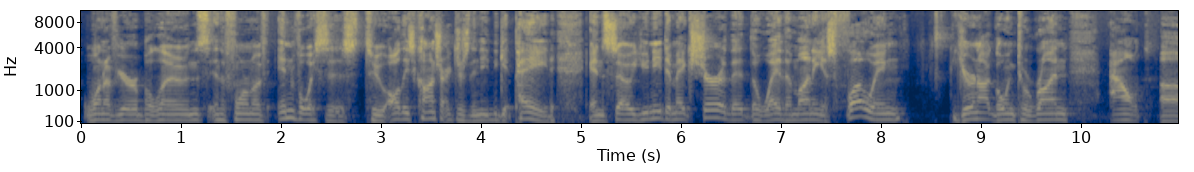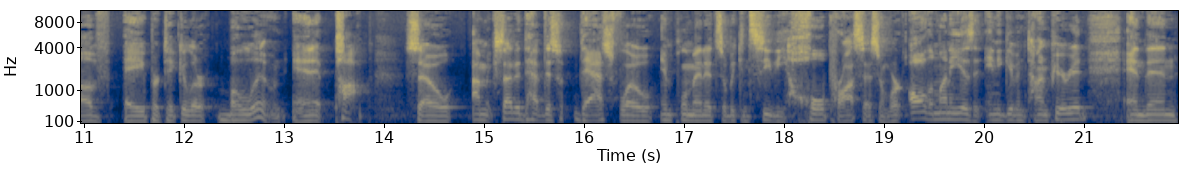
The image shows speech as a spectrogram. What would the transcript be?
one of your balloons in the form of invoices to all these contractors that need to get paid. And so you need to make sure that the way the money is flowing you're not going to run out of a particular balloon and it pop. So I'm excited to have this dash flow implemented so we can see the whole process and where all the money is at any given time period. And then,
